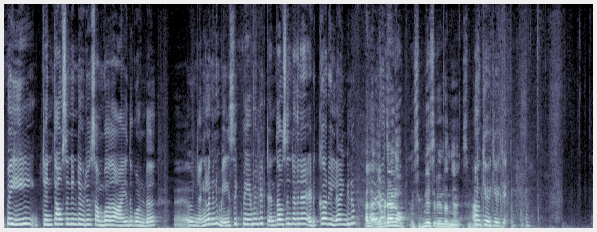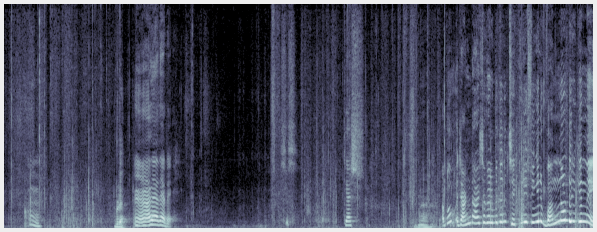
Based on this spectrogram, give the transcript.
ഇപ്പൊ ഈ ടെൻ തൗസൻഡിന്റെ ഒരു സംഭവം ആയതുകൊണ്ട് ഞങ്ങൾ അങ്ങനെ ബേസിക് പേയ്മെന്റ് ടെൻ തൗസൻഡ് അങ്ങനെ എടുക്കാറില്ല എങ്കിലും അല്ല എവിടെയാണോ സിഗ്നേച്ചർ ചെയ്യേണ്ടത് ഞാൻ ഓക്കെ ഓക്കെ ഓക്കെ ഇവിടെ. അതെ അതെ അതെ. ക്യാഷ് അപ്പം രണ്ടാഴ്ച കഴിയുമ്പോഴത്തേനും ചെക്ക് ലീഫിങ്ങിന് ഇങ്ങനെ വന്നോണ്ടിരിക്കുന്നേ.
